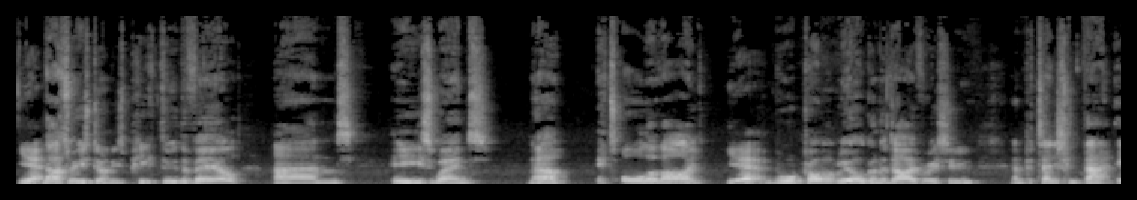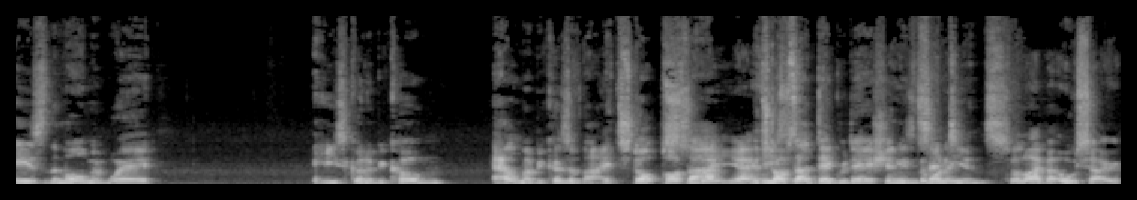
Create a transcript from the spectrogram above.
Yeah, That's what he's done. He's peeked through the veil, and he's went. No, it's all a lie. yeah, We're probably all going to die very soon, and potentially that is the moment where he's going to become Elmer because of that. It stops Possibly, that. yeah. It stops that degradation in He's the one who- sentience. to lie, but also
